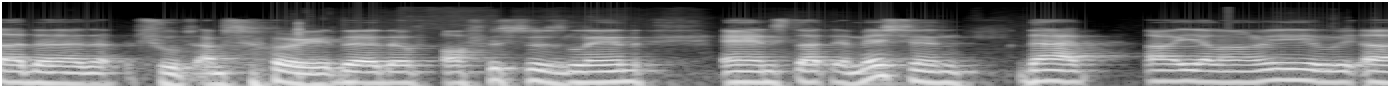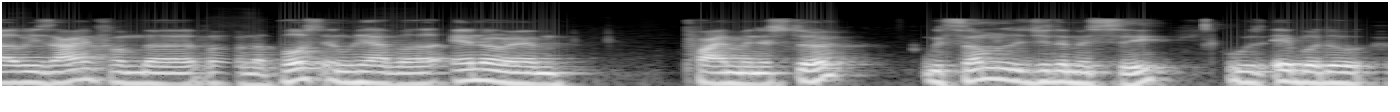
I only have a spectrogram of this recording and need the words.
uh, the, the troops, I'm sorry, the the officers land and start their mission, that Ariel Henry uh, resigned from the from the post, and we have an interim prime minister with some legitimacy who was able to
